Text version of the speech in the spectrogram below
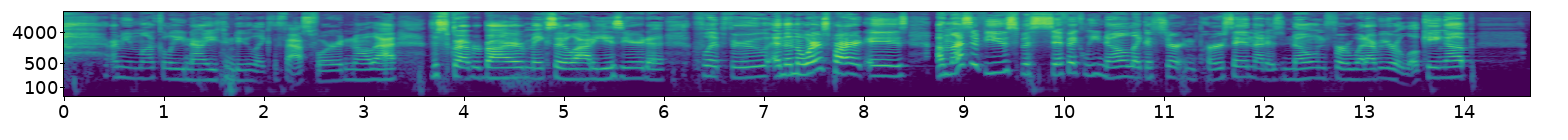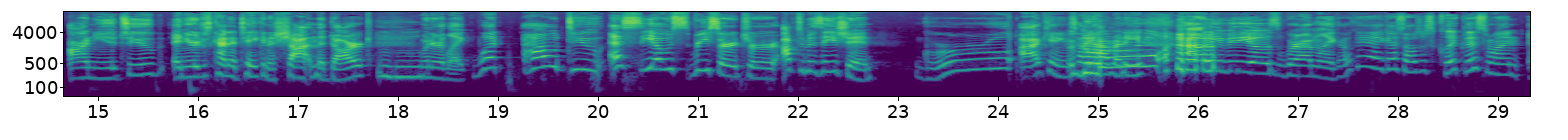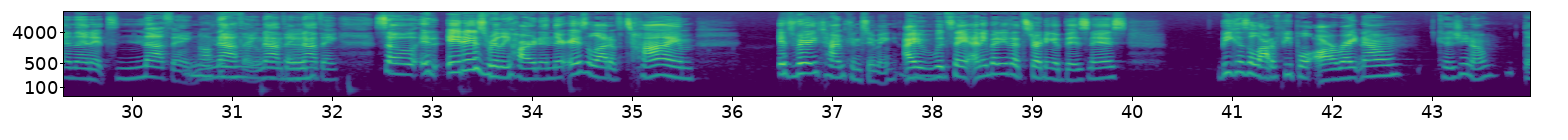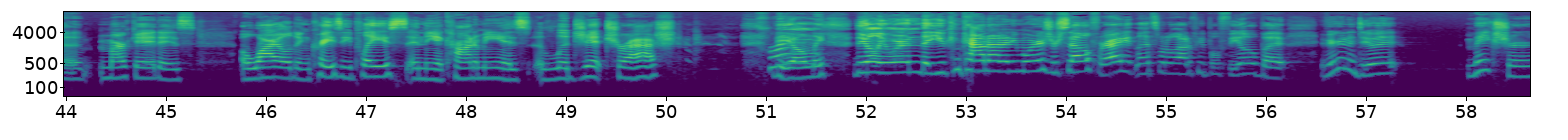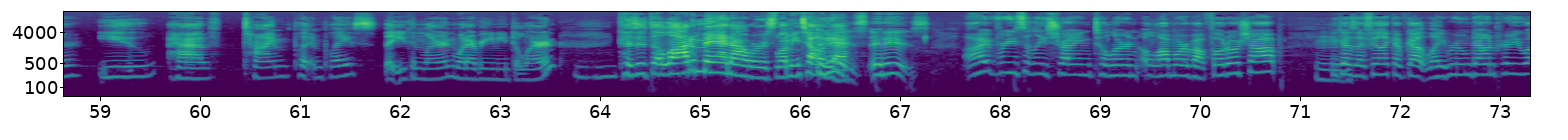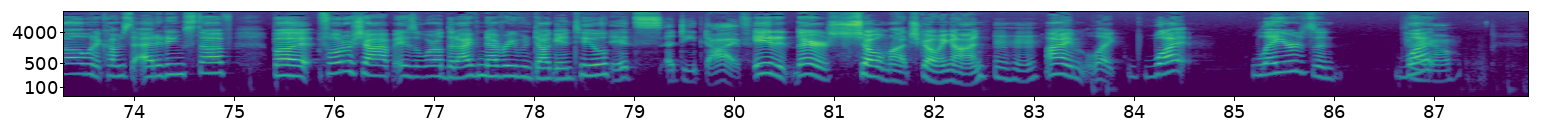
I mean, luckily now you can do like the fast forward and all that. The scrubber bar makes it a lot easier to flip through. And then the worst part is, unless if you specifically know like a certain person that is known for whatever you're looking up on YouTube, and you're just kind of taking a shot in the dark Mm-hmm. when you're like, what? How do SEO research or optimization? Girl, I can't even tell you how many how many videos where I'm like, okay, I guess I'll just click this one, and then it's nothing, Nothing nothing, nothing, nothing. So it it is really hard, and there is a lot of time. It's very time consuming. I Mm-hmm. would say anybody that's starting a business, because a lot of people are right now, because you know the market is a wild and crazy place, and the economy is legit trash. The only the only one that you can count on anymore is yourself, right? That's what a lot of people feel. But if you're gonna do it, make sure you have time put in place that you can learn whatever you need to learn. Mm-hmm. Because it's a lot of man hours, let me tell It you. is. It is. I've recently trying to learn a lot more about Photoshop Mm. because I feel like I've got Lightroom down pretty well when it comes to editing stuff. But Photoshop is a world that I've never even dug into. It's a deep dive. It there's so much going on. Mm-hmm. I'm like, what layers and what?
